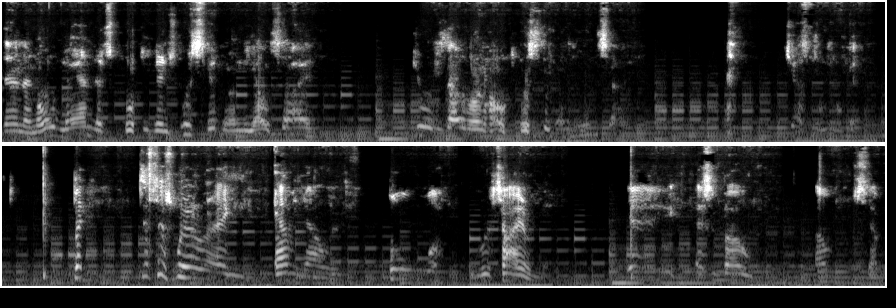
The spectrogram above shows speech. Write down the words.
than an old man that's crooked and twisted on the outside. Joey's out on how twisted on the inside. Just a little bit. But this is where I am now in full retirement. Yay, that's about um, seven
